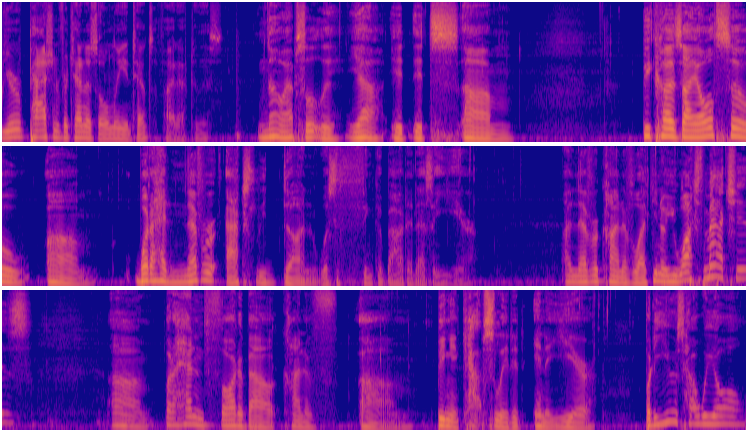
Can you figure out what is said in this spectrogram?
Your passion for tennis only intensified after this. No, absolutely. Yeah, it, it's um, because I also um, what I had never actually done was think about it as a year. I never kind of like you know you watch the matches, um, but I hadn't thought about kind of um, being encapsulated in a year. But a year is how we all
